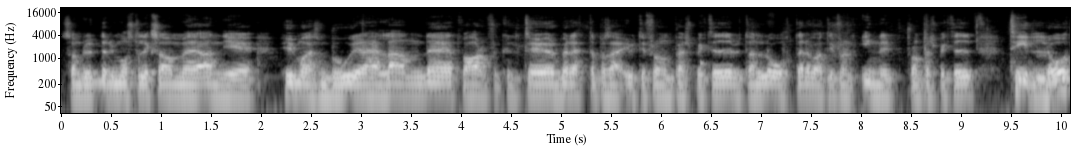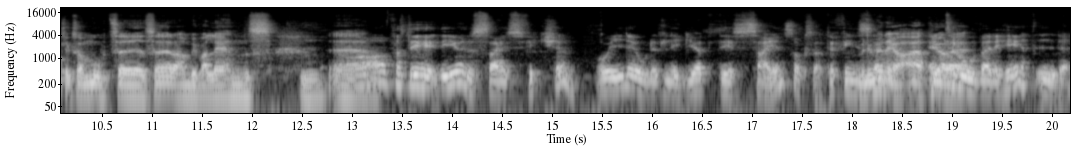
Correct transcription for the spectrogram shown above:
Som du, där du måste liksom eh, ange hur många som bor i det här landet, vad har de för kultur, berätta på så här utifrån perspektiv. Utan låta det vara utifrån inifrån perspektiv. Tillåt liksom motsägelser, ambivalens. Eh, Ja, fast det, det är ju en science fiction. Och i det ordet ligger ju att det är science också. Att det finns Men nu menar jag att en, göra- en trovärdighet i det.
